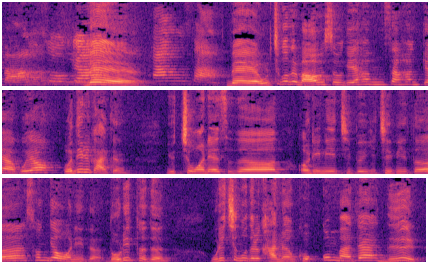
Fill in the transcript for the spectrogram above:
마음속에 네. 항상 네, 우리 친구들 마음속에 항상 함께하고요. 어딜 가든 유치원에서든 어린이집이든 성경원이든 놀이터든 우리 친구들 가는 곳곳마다 늘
